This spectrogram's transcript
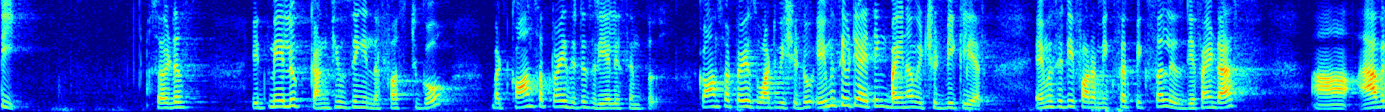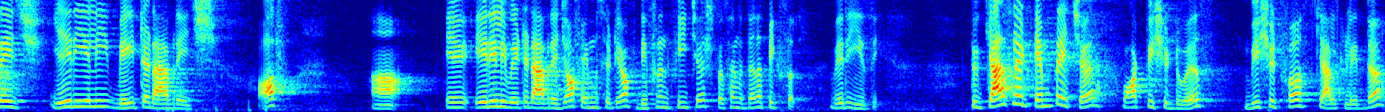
T. So, it is it may look confusing in the first go, but concept wise it is really simple. Concept wise what we should do emissivity I think by now it should be clear emissivity for a mixer pixel is defined as uh, average areally weighted average of uh, areally weighted average of emissivity of different features present within a pixel very easy. To calculate temperature what we should do is we should first calculate the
